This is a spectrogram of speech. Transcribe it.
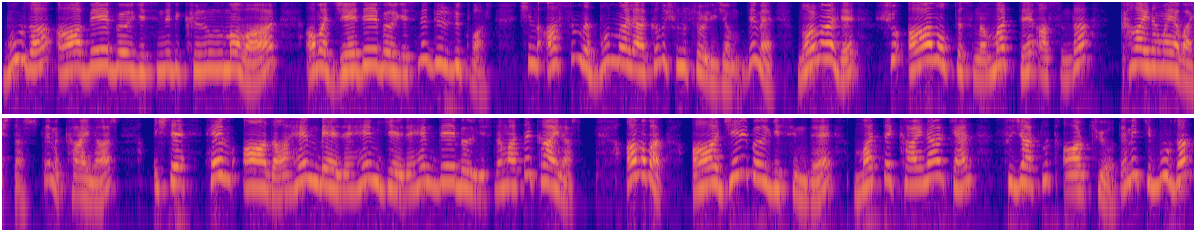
burada AB bölgesinde bir kırılma var ama CD bölgesinde düzlük var. Şimdi aslında bununla alakalı şunu söyleyeceğim değil mi? Normalde şu A noktasında madde aslında kaynamaya başlar. Değil mi? Kaynar. İşte hem A'da hem B'de hem C'de hem D bölgesinde madde kaynar. Ama bak AC bölgesinde madde kaynarken sıcaklık artıyor. Demek ki burada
